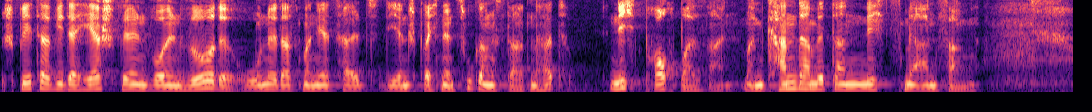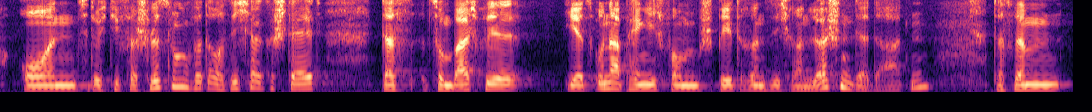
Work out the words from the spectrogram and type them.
später wiederherstellen wollen würde, ohne dass man jetzt halt die entsprechenden Zugangsdaten hat, nicht brauchbar sein. Man kann damit dann nichts mehr anfangen. Und durch die Verschlüsselung wird auch sichergestellt, dass zum Beispiel jetzt unabhängig vom späteren sicheren Löschen der Daten, dass wenn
